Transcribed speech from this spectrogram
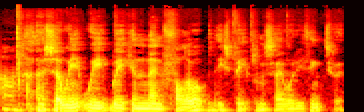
Awesome. Uh, so we, we we can then follow up with these people and say, what do you think to it?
